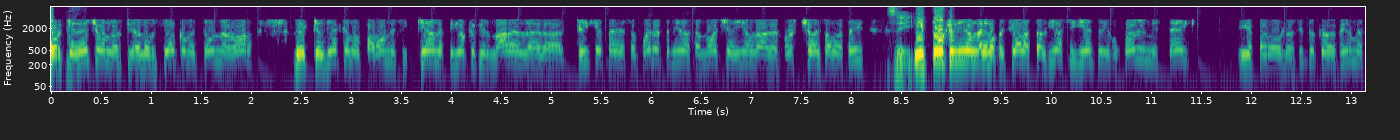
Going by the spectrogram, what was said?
Porque de hecho el, el oficial cometió un error de que el día que lo paró ni siquiera le pidió que firmara el, ticket, se fue detenido esa noche ahí en la de First Choice, algo así, Sí. y tuvo que venir el, el oficial hasta el día siguiente, dijo, fue mi mistake, y, pero necesito que me firmes,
